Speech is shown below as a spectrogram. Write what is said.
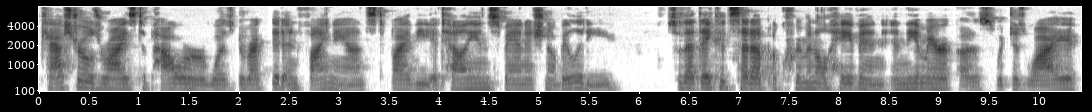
Castro's rise to power was directed and financed by the Italian Spanish nobility so that they could set up a criminal haven in the Americas, which is why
